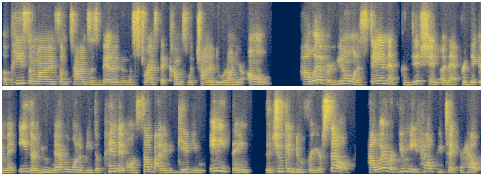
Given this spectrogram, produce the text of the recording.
A peace of mind sometimes is better than the stress that comes with trying to do it on your own. However, you don't want to stay in that condition or that predicament either. You never want to be dependent on somebody to give you anything that you can do for yourself. However, if you need help, you take the help.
